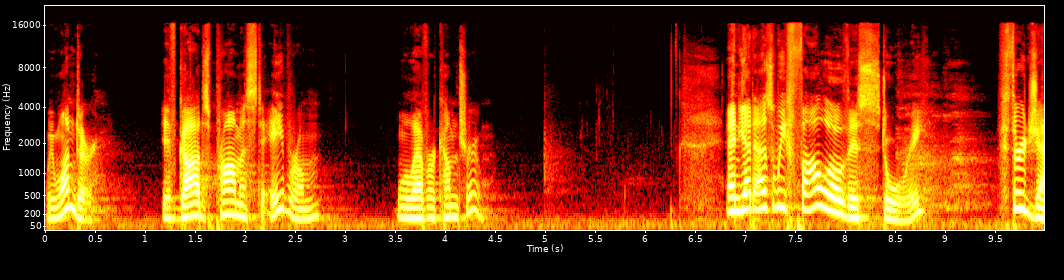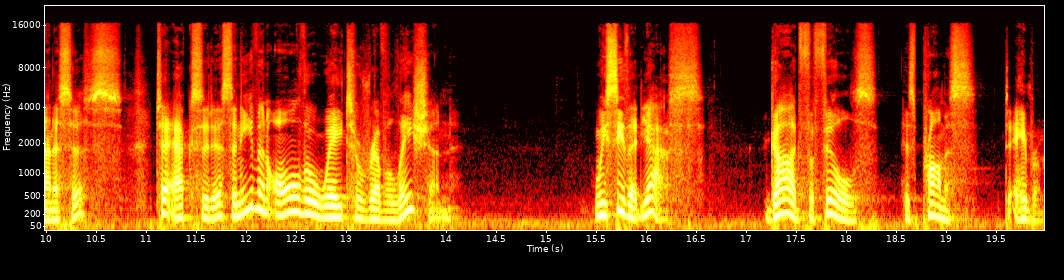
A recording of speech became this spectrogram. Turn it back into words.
we wonder if God's promise to Abram will ever come true. And yet, as we follow this story through Genesis to Exodus and even all the way to Revelation, we see that yes, God fulfills his promise to Abram.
